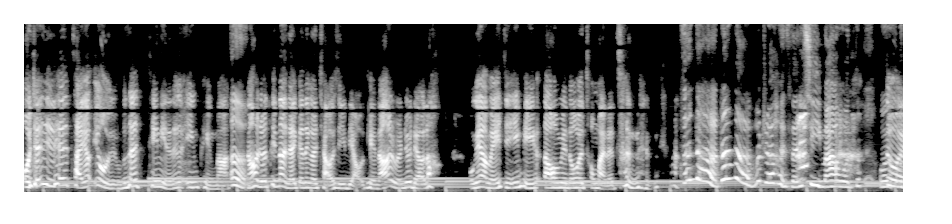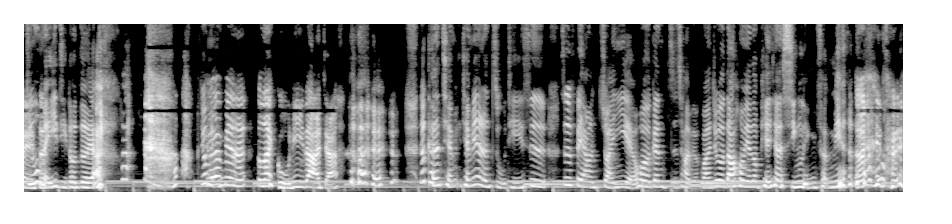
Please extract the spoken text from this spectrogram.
我前几天才要，因为我不是在听你的那个音频嘛？嗯，然后就听到你在跟那个乔西聊天，然后你们就聊到，我跟你讲，每一集音频到后面都会充满了正能量，真的，真的，不觉得很神奇吗？我我我几乎每一集都这样，就会变成都在鼓励大家。对，那可能前前面的主题是是非常专业或者跟职场有关，结果到后面都偏向心灵层面。对对。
